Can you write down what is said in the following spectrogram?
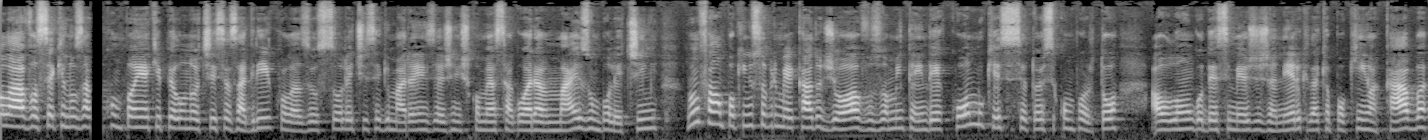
Olá, você que nos acompanha aqui pelo Notícias Agrícolas. Eu sou Letícia Guimarães e a gente começa agora mais um boletim. Vamos falar um pouquinho sobre o mercado de ovos, vamos entender como que esse setor se comportou ao longo desse mês de janeiro, que daqui a pouquinho acaba,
